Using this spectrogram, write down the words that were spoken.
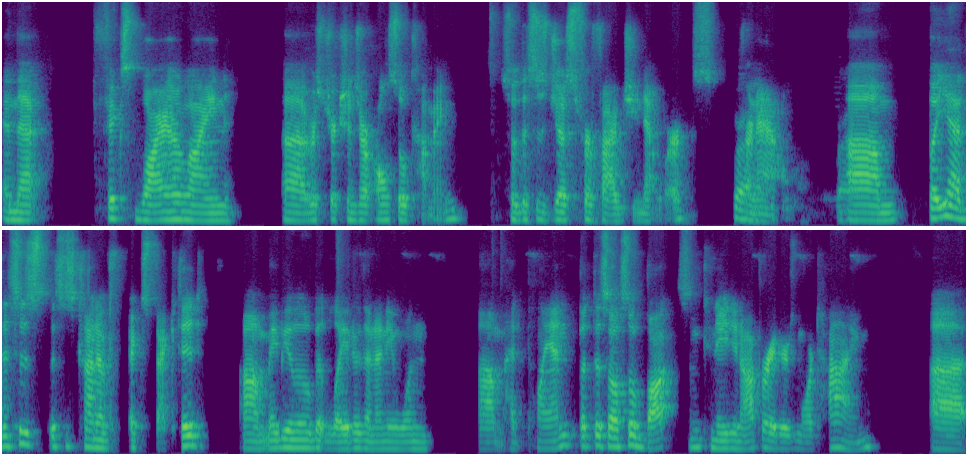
and that fixed wireline uh, restrictions are also coming. So this is just for 5G networks right. for now. Right. Um, but yeah, this is this is kind of expected. Um, maybe a little bit later than anyone um, had planned, but this also bought some Canadian operators more time uh,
